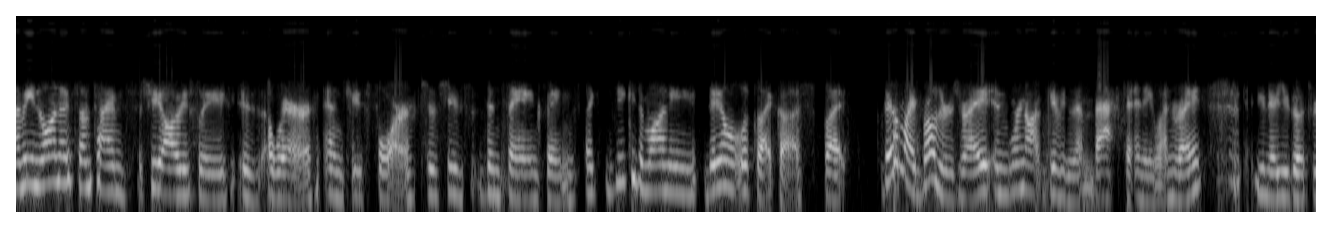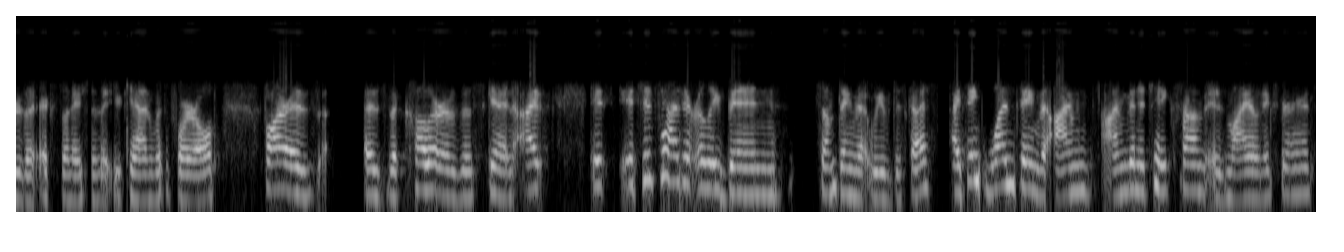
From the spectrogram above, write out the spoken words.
I mean, Lana sometimes she obviously is aware, and she's four, so she's been saying things like Zeke and Amani, they don't look like us, but they're my brothers, right? And we're not giving them back to anyone, right? You know, you go through the explanation that you can with a four year old. As far as as the color of the skin, I it it just hasn't really been something that we've discussed. I think one thing that I'm I'm going to take from is my own experience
